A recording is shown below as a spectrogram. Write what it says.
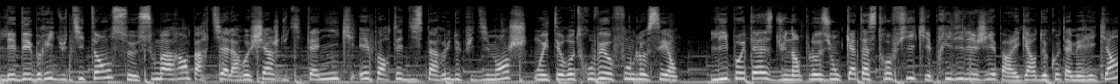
Les débris du Titan, ce sous-marin parti à la recherche du Titanic et porté disparu depuis dimanche, ont été retrouvés au fond de l'océan. L'hypothèse d'une implosion catastrophique est privilégiée par les gardes-côtes américains.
